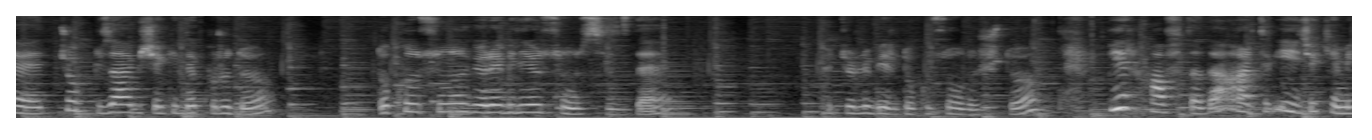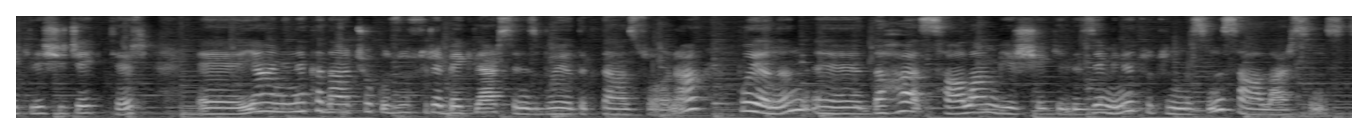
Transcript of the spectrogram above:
Evet, çok güzel bir şekilde kurudu. Dokusunu görebiliyorsunuz siz de. Pütürlü bir dokusu oluştu. Bir haftada artık iyice kemikleşecektir. Ee, yani ne kadar çok uzun süre beklerseniz boyadıktan sonra boyanın e, daha sağlam bir şekilde zemine tutunmasını sağlarsınız.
